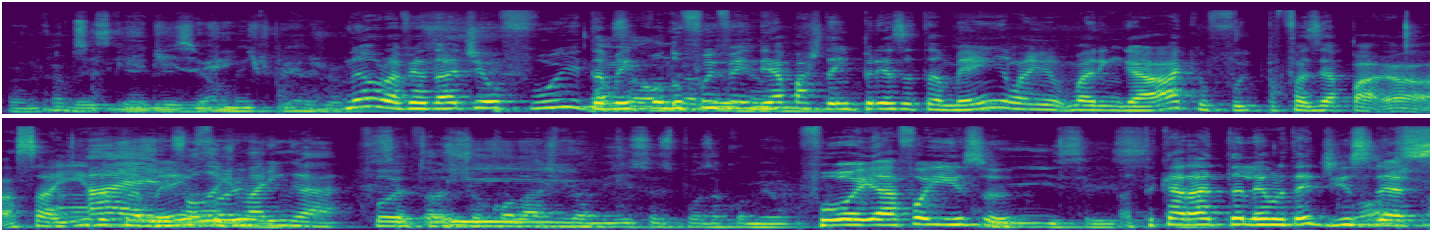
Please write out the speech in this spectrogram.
Foi a única Não vez que ele disso, realmente gente. viajou. Não, na verdade eu fui também quando fui vez, vender a né? parte da empresa também, lá em Maringá, que eu fui pra fazer a, a, a saída ah, é, também. ele falou foi, de Maringá. Foi, Você trouxe foi. chocolate pra mim e sua esposa comeu. Foi, ah, foi isso. Isso, isso. Caralho, tu lembra até disso, Nossa, né?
